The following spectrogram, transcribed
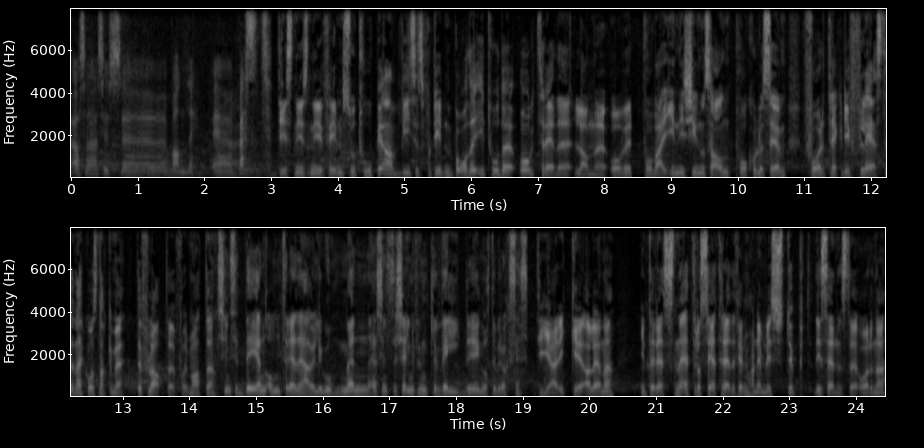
Altså, jeg syns uh, vanlig er best. Disneys nye film 'Zootopia' vises for tiden både i 2D og 3D landet over. På vei inn i kinosalen på Colosseum foretrekker de fleste NRK snakker med det flate formatet. Jeg syns ideen om 3D er veldig god, men jeg syns det sjelden funker veldig godt i praksis. De er ikke alene. Interessen etter å se 3D-film har nemlig stupt de seneste årene,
